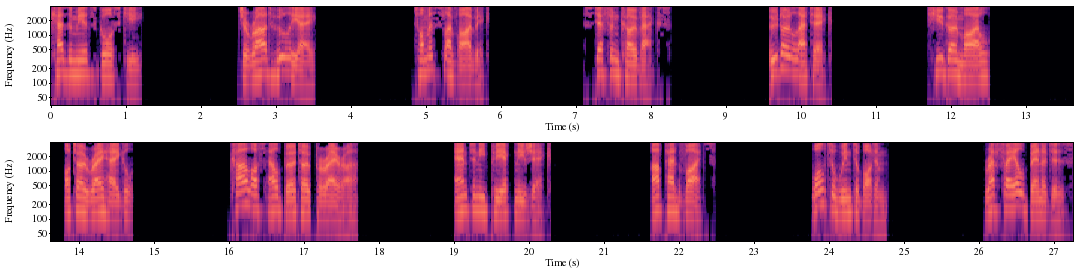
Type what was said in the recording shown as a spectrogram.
Kazimierz Gorski Gerard Houllier Tomislav Ivic Stefan Kovacs Udo Lattek Hugo Meisl Otto Rehhagel Carlos Alberto Parreira Antoni Piechniczek Arpad Weitz Walter Winterbottom Rafael Benitez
